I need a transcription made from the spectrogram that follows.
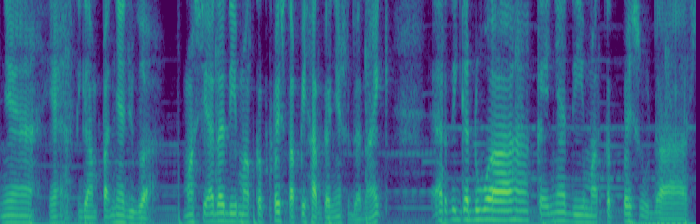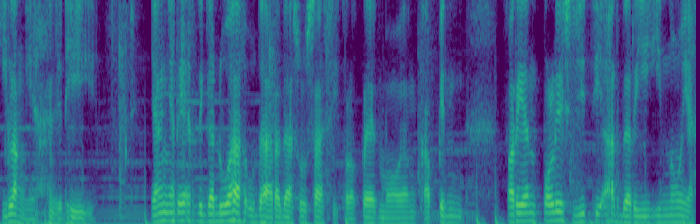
nya ya R34 nya juga masih ada di marketplace tapi harganya sudah naik. R32 kayaknya di marketplace sudah hilang ya. Jadi yang nyari R32 udah rada susah sih kalau kalian mau lengkapin varian polish GTR dari Ino ya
